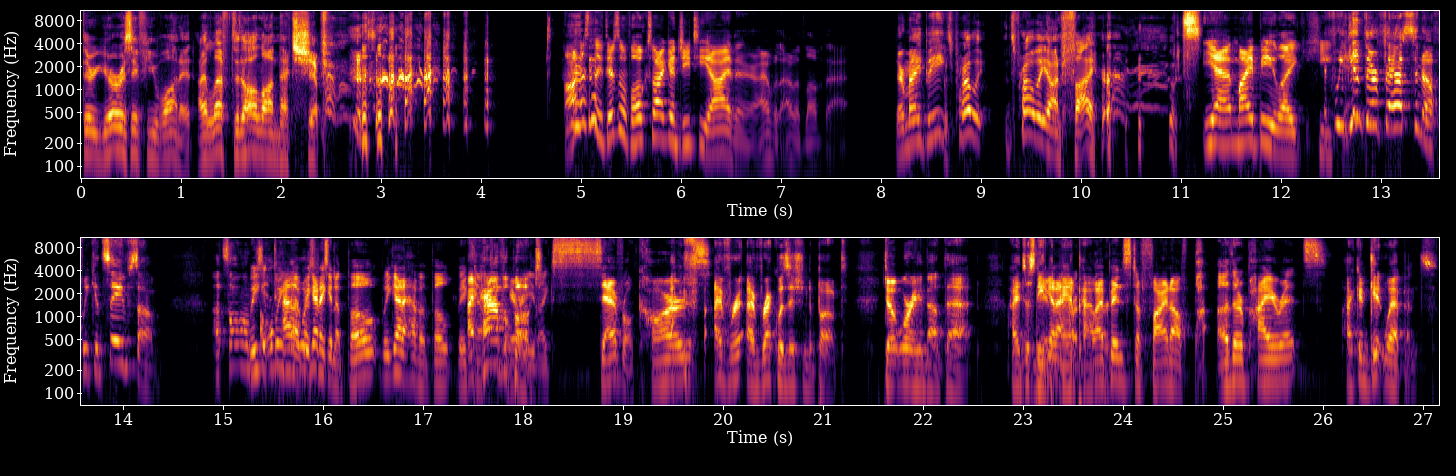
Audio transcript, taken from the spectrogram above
they're yours if you want it. I left it all on that ship. Honestly, there's a Volkswagen GTI there. I would I would love that. There might be. it's probably it's probably on fire. Yeah, it might be like he. If we get there fast enough, we can save some. That's all I'm we, saying. we Tyler, know we gotta get a boat. We gotta have a boat big I to have a carry, boat. like several cars. I've re- I've requisitioned a boat. Don't worry about that. I just we need gotta have weapons to fight off pi- other pirates. I could get weapons.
